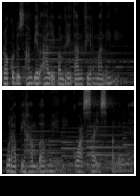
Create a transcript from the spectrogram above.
Roh Kudus ambil alih pemberitaan firman ini. Urapi hambamu ini, kuasai sepenuhnya.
